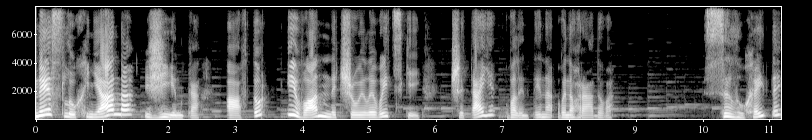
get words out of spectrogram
Неслухняна жінка. Автор Іван Нечуй Левицький. Читає Валентина Виноградова. Слухайте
